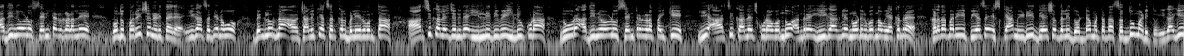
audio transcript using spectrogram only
ಹದಿನೇಳು ಸೆಂಟರ್ಗಳಲ್ಲಿ ಒಂದು ಪರೀಕ್ಷೆ ನಡೀತಾ ಇದೆ. ಈಗ ಸದ್ಯ ನಾವು ಬೆಂಗಳೂರಿನ ಚಾಲುಕ್ಯ ಸರ್ಕಲ್ ಬಳಿ ಇರುವಂಥ ಆರ್ ಸಿ ಕಾಲೇಜ್ ಏನಿದೆ, ಇಲ್ಲಿದ್ದೀವಿ. ಇಲ್ಲೂ ಕೂಡ ನೂರ ಹದಿನೇಳು ಸೆಂಟರ್ಗಳ ಪೈಕಿ ಈ ಆರ್ ಸಿ ಕಾಲೇಜ್ ಕೂಡ ಒಂದು. ಅಂದರೆ ಈಗಾಗಲೇ ನೋಡಿರ್ಬೋದು ನಾವು. ಯಾಕಂದರೆ, ಕಳೆದ ಬಾರಿ ಪಿ ಎಸ್ ಐ ಸ್ಕ್ಯಾಮ್ ಇಡೀ ದೇಶದಲ್ಲಿ ದೊಡ್ಡ ಮಟ್ಟದ ಸದ್ದು ಮಾಡಿತ್ತು. ಹೀಗಾಗಿ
